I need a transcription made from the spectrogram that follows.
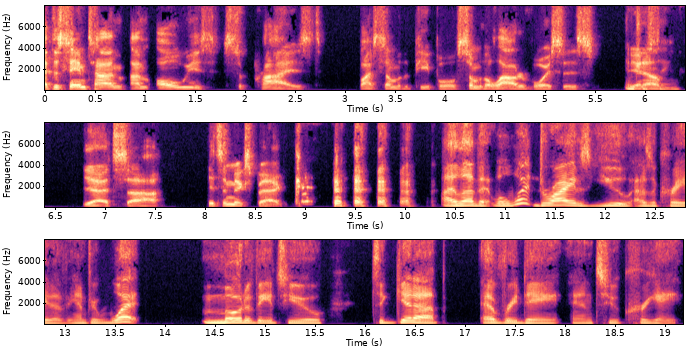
at the same time, I'm always surprised by some of the people, some of the louder voices. You know, yeah, it's uh it's a mixed bag. I love it. Well, what drives you as a creative, Andrew? What motivates you to get up every day and to create,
